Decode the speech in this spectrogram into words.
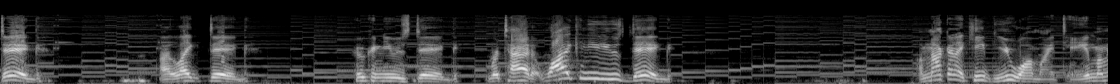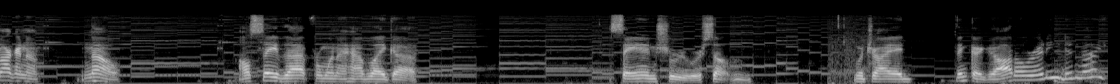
Dig! I like Dig. Who can use Dig? Rattata. Why can you use Dig? I'm not gonna keep you on my team. I'm not gonna... No. I'll save that for when I have, like, a... Sandshrew or something. Which I think I got already, didn't I?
